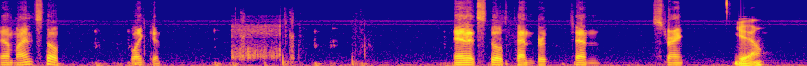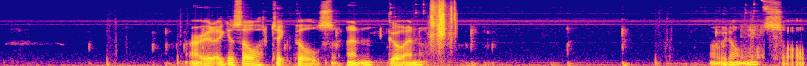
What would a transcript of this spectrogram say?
Yeah, mine's still blinking. And it's still 10 per 10 strength. Yeah. Alright, I guess I'll take pills and go in. Oh, we don't need salt.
